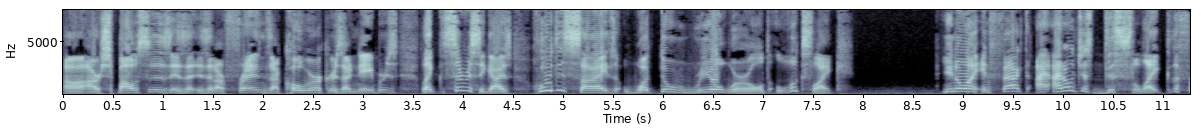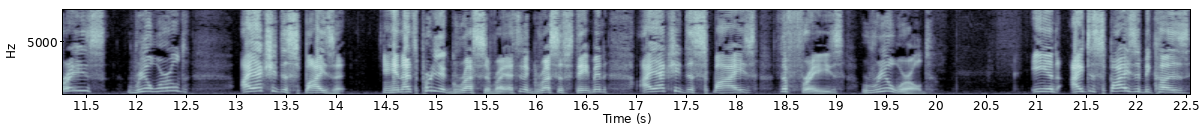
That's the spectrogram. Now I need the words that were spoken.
uh, our spouses? Is it is it our friends, our coworkers, our neighbors? Like seriously, guys, who decides what the real world looks like? You know what? In fact, I, I don't just dislike the phrase real world. I actually despise it. And that's pretty aggressive, right? That's an aggressive statement. I actually despise the phrase real world. And I despise it because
